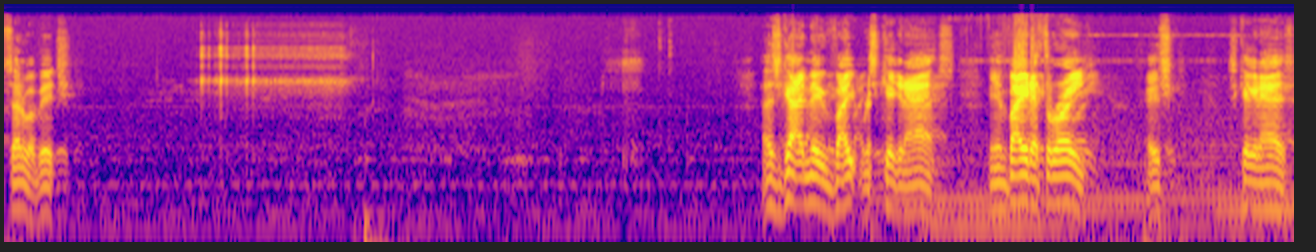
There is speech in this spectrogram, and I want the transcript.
Son of a bitch. It's got a new Viper. It's kicking ass. The Invader 3. It's, it's kicking ass.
